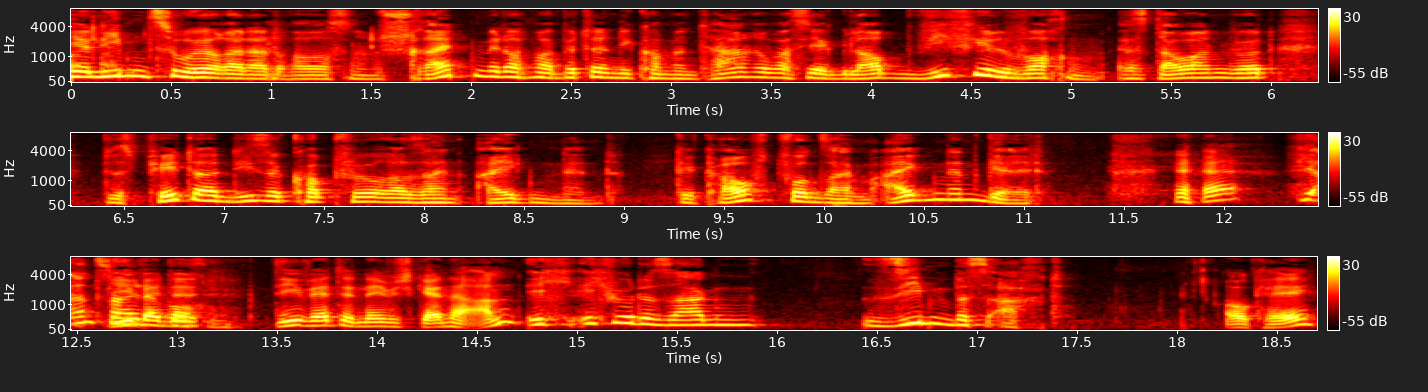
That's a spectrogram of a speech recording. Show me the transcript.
ihr lieben Zuhörer da draußen, schreibt mir doch mal bitte in die Kommentare, was ihr glaubt, wie viele Wochen es dauern wird, bis Peter diese Kopfhörer sein eigen nennt. Gekauft von seinem eigenen Geld. Die Anzahl die Wette, der Wochen. Die Wette nehme ich gerne an. Ich, ich würde sagen sieben bis acht. Okay.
